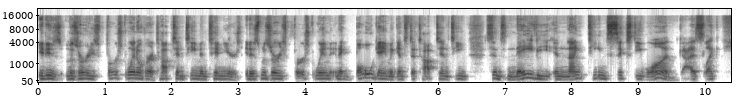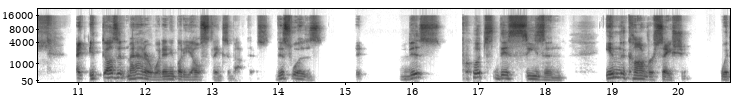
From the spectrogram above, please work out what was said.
It is Missouri's first win over a top 10 team in 10 years. It is Missouri's first win in a bowl game against a top 10 team since Navy in 1961. Guys, like it doesn't matter what anybody else thinks about this. This was this puts this season in the conversation with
